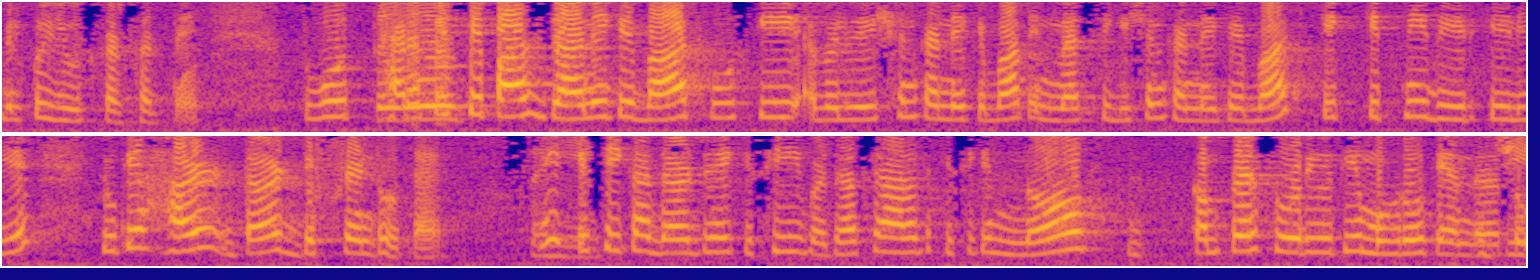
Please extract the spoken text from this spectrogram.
बिल्कुल यूज़ कर सकते हैं। तो वो थेरेपिस्ट के पास जाने के बाद वो उसकी एवेल्युएशन करने के बाद इन्वेस्टिगेशन करने के बाद कि कितनी देर के लिए क्योंकि हर दर्द डिफरेंट होता है। सही किसी का दर्द जो है किसी वजह से आ रहा था किसी की नर्व कंप्रेस हो रही होती है मोहरों के अंदर तो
